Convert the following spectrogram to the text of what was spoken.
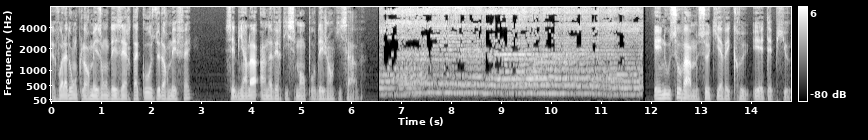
Voilà donc leur maison déserte à cause de leurs méfaits. C'est bien là un avertissement pour des gens qui savent. Et nous sauvâmes ceux qui avaient cru et étaient pieux.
